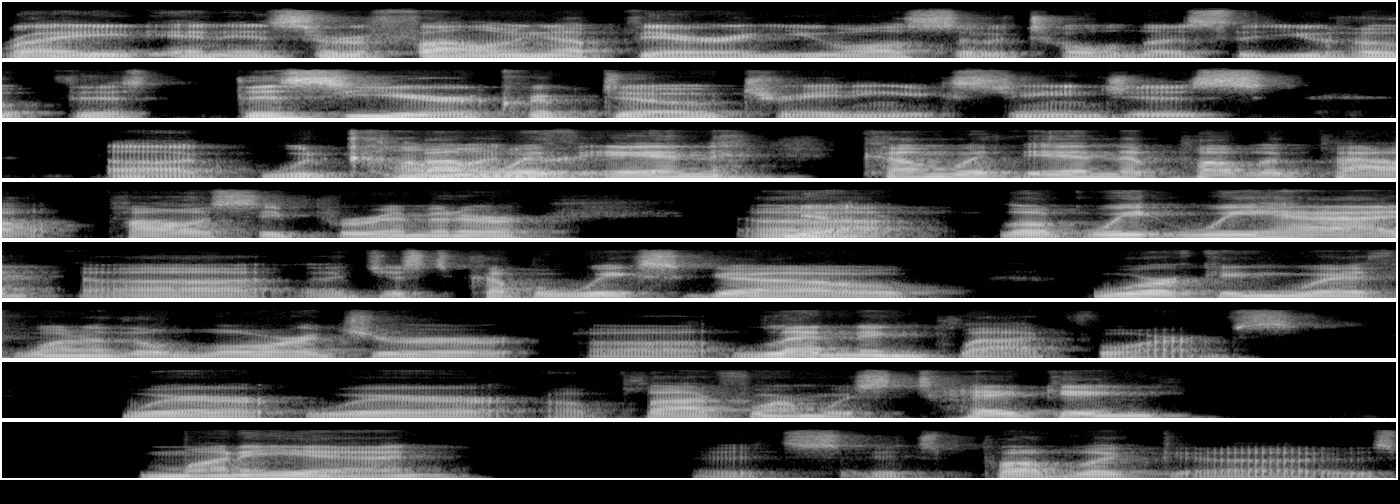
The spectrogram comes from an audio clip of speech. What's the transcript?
Right. And, and sort of following up there, you also told us that you hope this this year crypto trading exchanges uh, would come, come under... within come within the public pol- policy perimeter. Uh, yeah look, we we had uh, just a couple weeks ago working with one of the larger uh, lending platforms, where where a platform was taking money in. It's it's public. Uh, it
